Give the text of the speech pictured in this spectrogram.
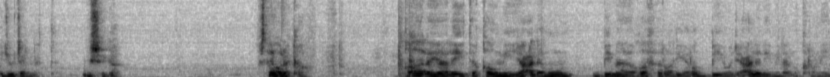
uđi u džennet. Više ga. Šta je on rekao? Kale ja lejte qavmi ja'lamun bima gafara li rabbi wa ja'alani min al-mukramin.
